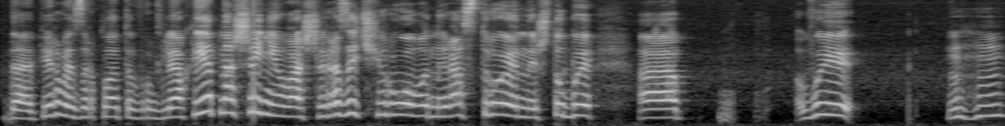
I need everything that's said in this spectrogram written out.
да, первая зарплата в рублях. И отношения ваши разочарованы, расстроены, чтобы а, вы... Угу.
